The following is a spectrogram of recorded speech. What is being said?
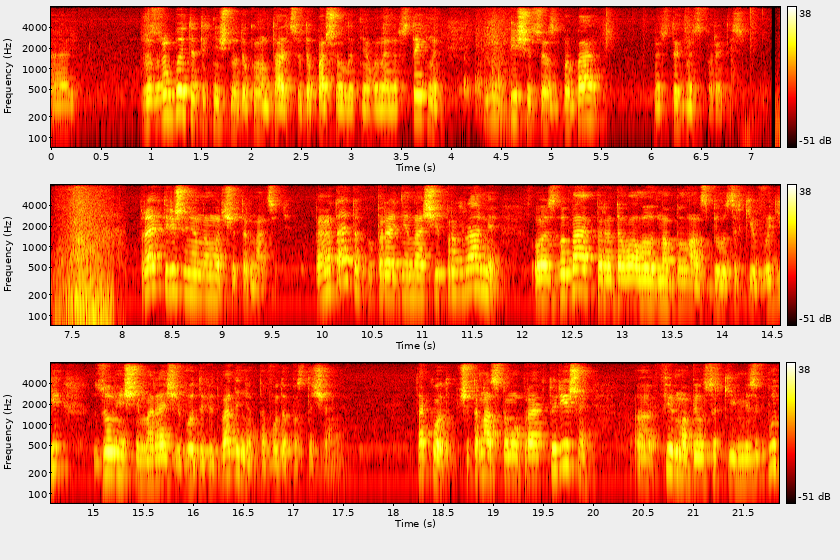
Е, Розробити технічну документацію до 1 липня вони не встигнуть, і більшість ОСББ не встигнуть створитися. Проект рішення номер 14. Пам'ятаєте, в попередній нашій програмі ОСББ передавало на баланс Білоцерків воді зовнішні мережі водовідведення та водопостачання. Так от, в 14-му проекту рішень е, фірма Білоцерків Міськбуд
